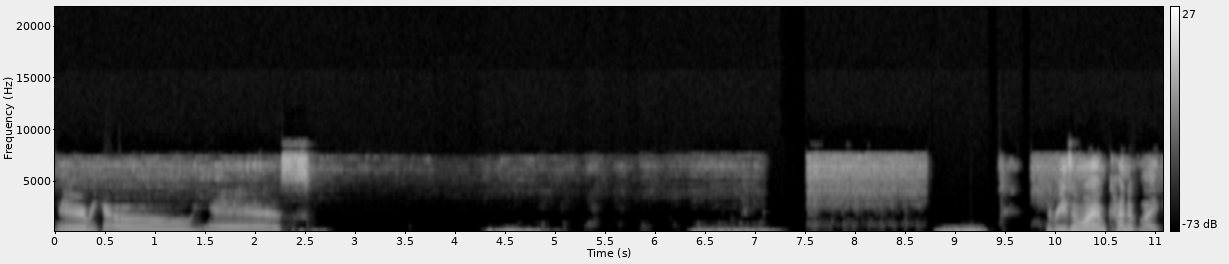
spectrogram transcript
There we go. Yes. The reason why I'm kind of like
